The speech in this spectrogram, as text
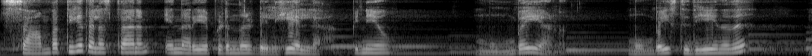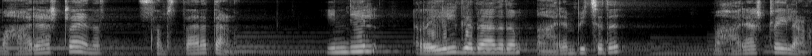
സാമ്പത്തിക തലസ്ഥാനം എന്നറിയപ്പെടുന്നത് ഡൽഹിയല്ല പിന്നെയോ മുംബൈയാണ്. മുംബൈ സ്ഥിതി ചെയ്യുന്നത് മഹാരാഷ്ട്ര എന്ന സംസ്ഥാനത്താണ്. ഇന്ത്യയിൽ റെയിൽ ഗതാഗതം ആരംഭിച്ചത് മഹാരാഷ്ട്രയിലാണ്.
